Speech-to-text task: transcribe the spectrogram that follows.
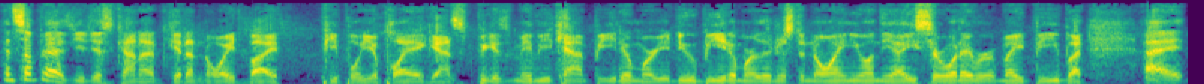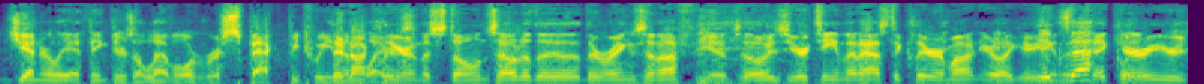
and sometimes you just kind of get annoyed by people you play against because maybe you can't beat them or you do beat them or they're just annoying you on the ice or whatever it might be. But uh, generally, I think there's a level of respect between they're the not players. clearing the stones out of the, the rings enough. It's always your team that has to clear them out. And you're like, are you exactly. take care of your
